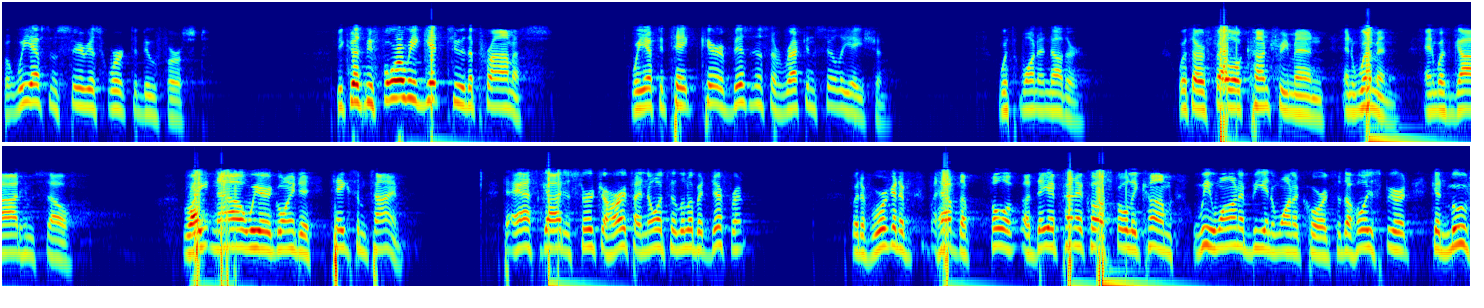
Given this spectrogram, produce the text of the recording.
But we have some serious work to do first. Because before we get to the promise, we have to take care of business of reconciliation with one another, with our fellow countrymen and women, and with God Himself. Right now, we are going to take some time to ask God to search our hearts. I know it's a little bit different. But if we're going to have the full a day of Pentecost fully come, we want to be in one accord so the Holy Spirit can move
